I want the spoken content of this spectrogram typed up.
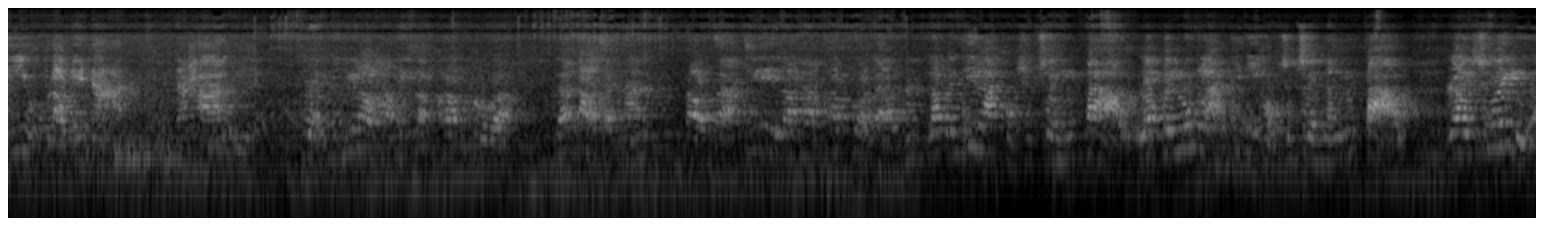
ที่อยู่กับเราได้นานนะคะส่วนหนึ่งที่เราทำให้กับครอบครัว แล้วต่อจากนั้นต่อจากที่เราทำครอบครัวแล้ว เราเป็นที่รักของชุมชนหรือเปล่า เราเป็นลูกหลานที่ดีของชุมชนนั้นหรือเปล่า เราช่วยเหลือ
